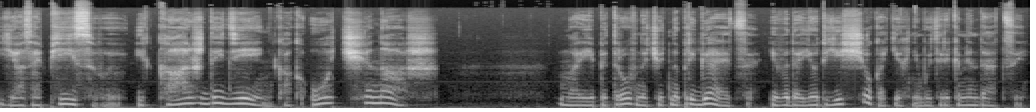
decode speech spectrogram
«Я записываю, и каждый день, как отче наш!» Мария Петровна чуть напрягается и выдает еще каких-нибудь рекомендаций.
